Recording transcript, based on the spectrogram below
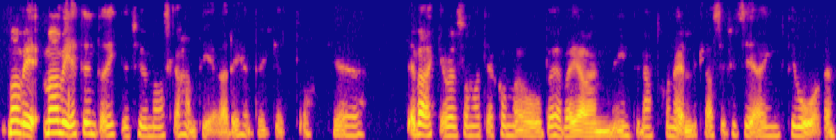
Man vet, man vet inte riktigt hur man ska hantera det helt enkelt och eh, det verkar väl som att jag kommer att behöva göra en internationell klassificering till våren.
